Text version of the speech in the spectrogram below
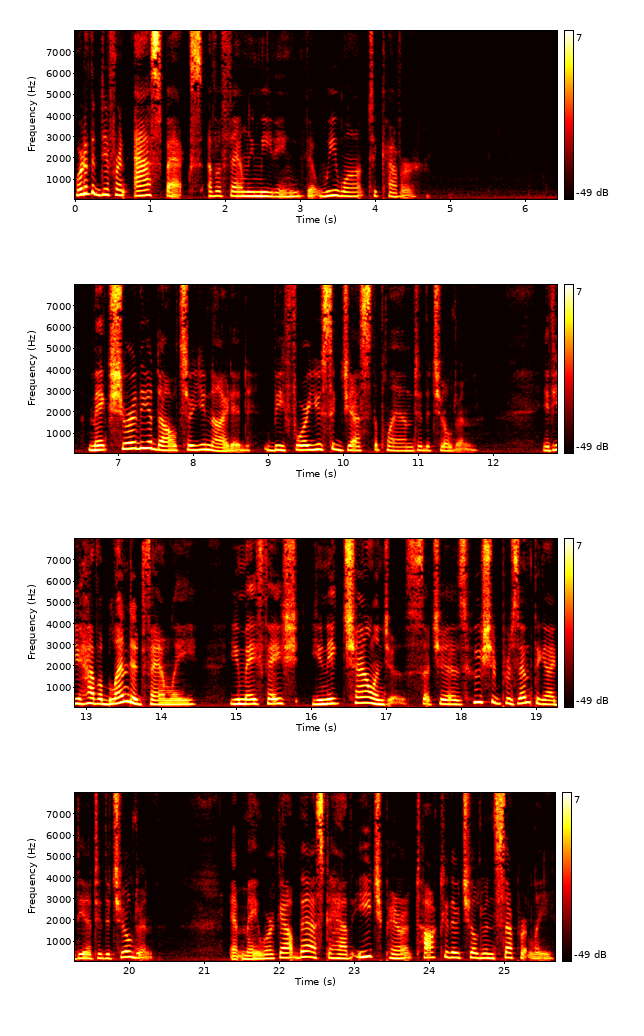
What are the different aspects of a family meeting that we want to cover? Make sure the adults are united before you suggest the plan to the children. If you have a blended family, you may face unique challenges, such as who should present the idea to the children. It may work out best to have each parent talk to their children separately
